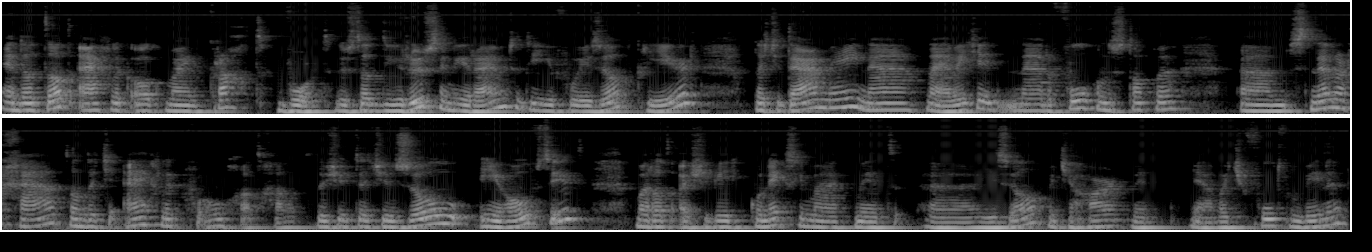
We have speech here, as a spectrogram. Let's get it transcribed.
En dat dat eigenlijk ook mijn kracht wordt. Dus dat die rust en die ruimte die je voor jezelf creëert, dat je daarmee na, nou ja, weet je, naar de volgende stappen um, sneller gaat dan dat je eigenlijk voor ogen had gehad. Dus je, dat je zo in je hoofd zit, maar dat als je weer die connectie maakt met uh, jezelf, met je hart, met ja, wat je voelt van binnen,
